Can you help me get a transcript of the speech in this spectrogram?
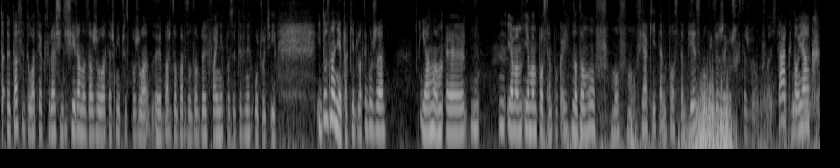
ta, ta sytuacja, która się dzisiaj rano zdarzyła, też mi przysporzyła e, bardzo, bardzo dobrych, fajnych, pozytywnych uczuć i, i doznanie takie, dlatego, że ja mam e, ja mam, ja mam postęp, okej? No to mów, mów, mów. Jaki ten postęp jest? Bo widzę, że już chcesz wybuchnąć. Tak, no jak?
